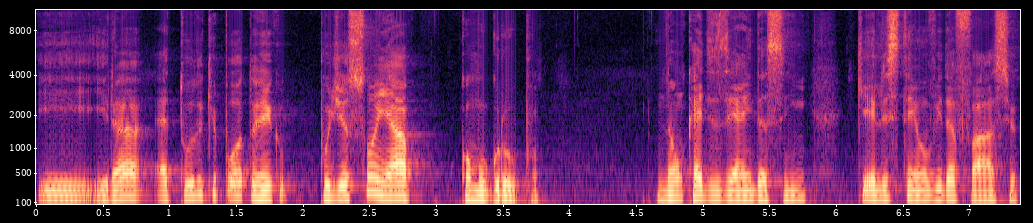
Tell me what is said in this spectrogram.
e Irã, é tudo que Porto Rico podia sonhar como grupo. Não quer dizer ainda assim que eles tenham vida fácil.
